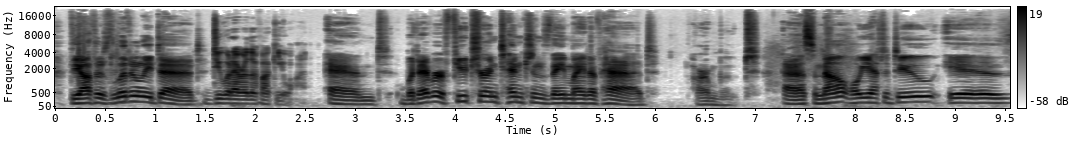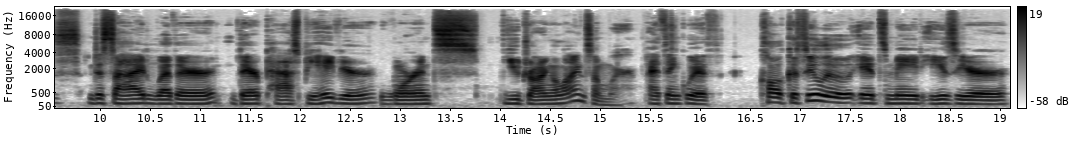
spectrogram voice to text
the author's literally dead, do whatever the fuck you want. and whatever future intentions they might have had moot. Uh, so now all you have to do is decide whether their past behavior warrants you drawing a line somewhere. I think with Call of Cthulhu, it's made easier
